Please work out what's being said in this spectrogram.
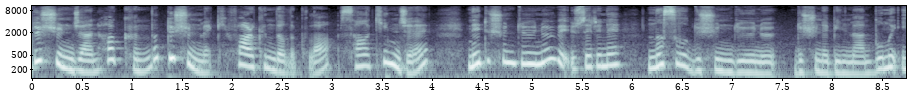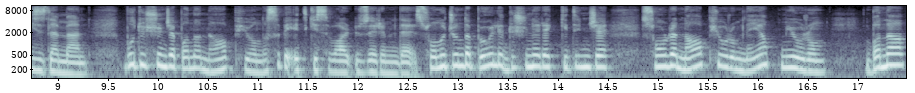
Düşüncen hakkında düşünmek, farkındalıkla, sakince ne düşündüğünü ve üzerine nasıl düşündüğünü düşünebilmen, bunu izlemen, bu düşünce bana ne yapıyor, nasıl bir etkisi var üzerimde, sonucunda böyle düşünerek gidince sonra ne yapıyorum, ne yapmıyorum, bana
